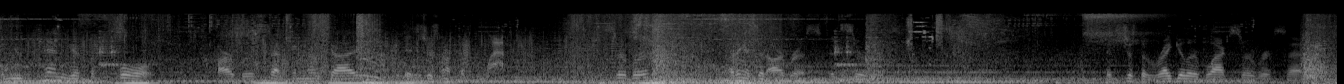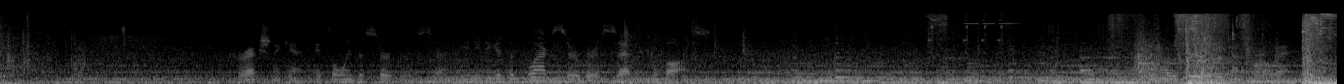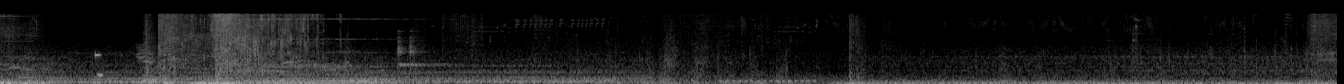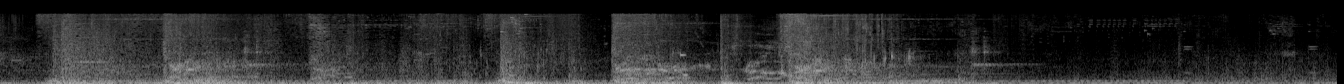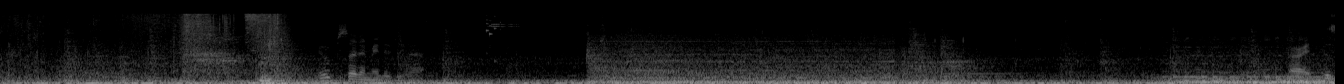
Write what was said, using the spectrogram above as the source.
And you can get the full Arbor set from those guys. It's just not the flat Cerberus. I think I said Arborist. It's Cerberus. It's just a regular black Cerberus set. Correction again. It's only the Cerberus set. You need to get the black Cerberus set from the boss. Oh, it's kind of far away.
